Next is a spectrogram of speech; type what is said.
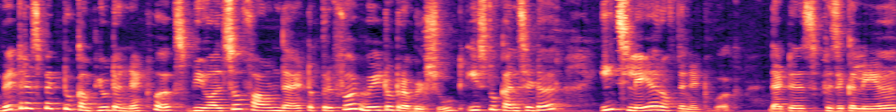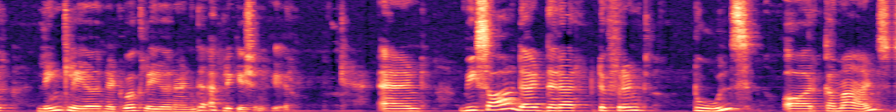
With respect to computer networks, we also found that a preferred way to troubleshoot is to consider each layer of the network, that is physical layer, link layer, network layer and the application layer. And we saw that there are different tools or commands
